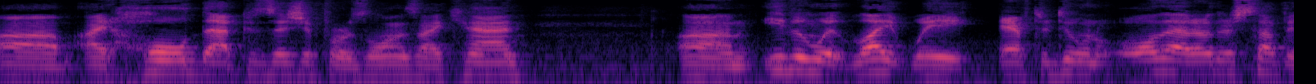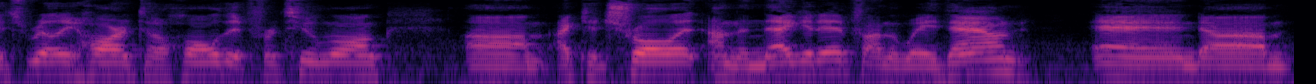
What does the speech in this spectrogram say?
um, I hold that position for as long as I can. Um, even with lightweight, after doing all that other stuff, it's really hard to hold it for too long. Um, I control it on the negative on the way down, and um,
